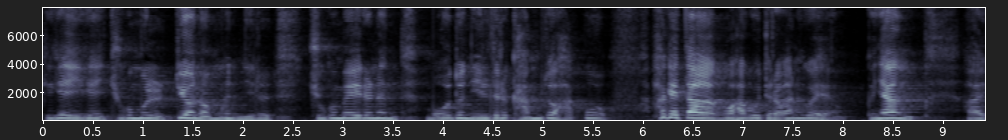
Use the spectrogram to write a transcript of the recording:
그게 이게 죽음을 뛰어넘는 일을 죽음에 이르는 모든 일들을 감수하고 하겠다고 하고 들어가는 거예요. 그냥 아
